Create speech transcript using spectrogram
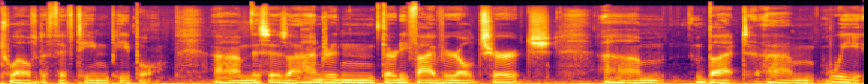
12 to 15 people. Um, this is a 135 year old church, um, but um, we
